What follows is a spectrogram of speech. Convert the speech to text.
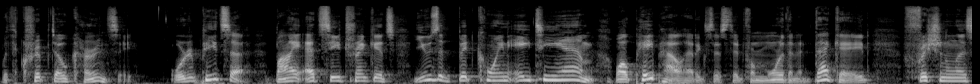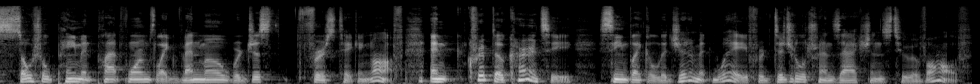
with cryptocurrency. Order pizza, buy Etsy trinkets, use a Bitcoin ATM. While PayPal had existed for more than a decade, frictionless social payment platforms like Venmo were just first taking off. And cryptocurrency seemed like a legitimate way for digital transactions to evolve.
